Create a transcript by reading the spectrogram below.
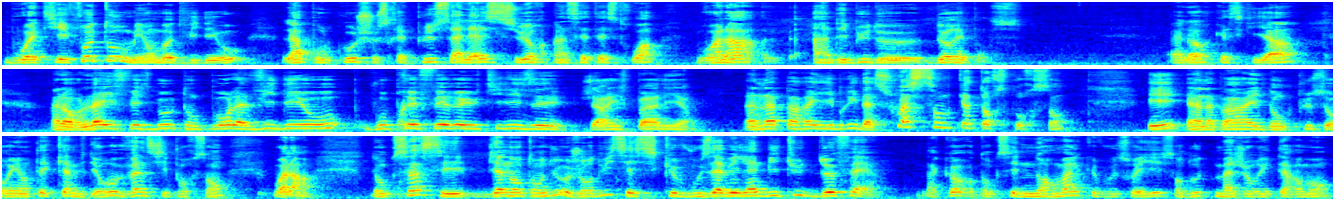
boîtier photo, mais en mode vidéo, là, pour le coup, je serai plus à l'aise sur un 7S3. Voilà un début de, de réponse. Alors, qu'est-ce qu'il y a? Alors, live Facebook, donc pour la vidéo, vous préférez utiliser, j'arrive pas à lire, un appareil hybride à 74%, et un appareil donc plus orienté cam vidéo 26%. Voilà. Donc ça c'est bien entendu aujourd'hui c'est ce que vous avez l'habitude de faire. D'accord? Donc c'est normal que vous soyez sans doute majoritairement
